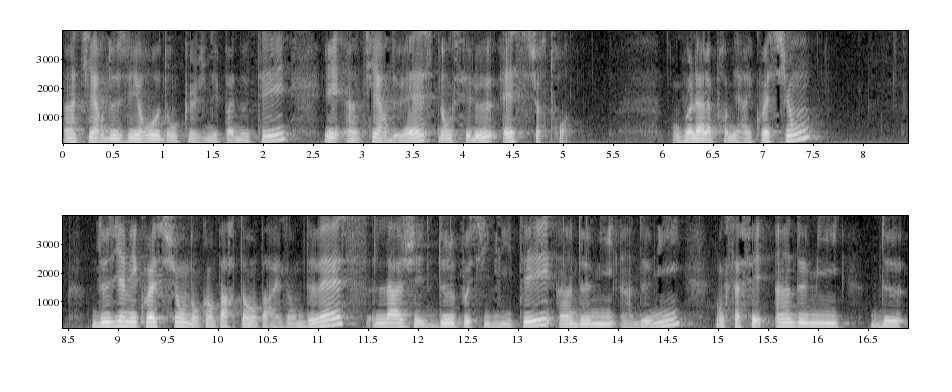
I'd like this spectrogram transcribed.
un tiers de 0, donc je n'ai pas noté, et un tiers de S, donc c'est le S sur 3. Donc voilà la première équation. Deuxième équation, donc en partant par exemple de S, là j'ai deux possibilités, 1 demi, 1 demi, donc ça fait 1 demi de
